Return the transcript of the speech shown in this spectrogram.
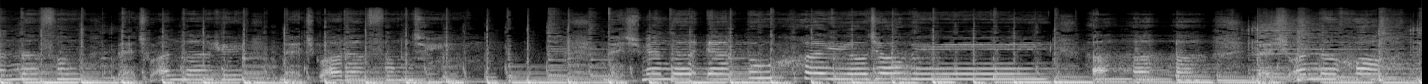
没吹完的风没吃完的鱼没去过的风景没失眠的夜不会有救兵哈哈哈。没说完的话没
